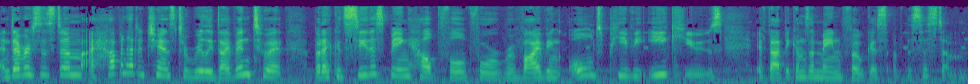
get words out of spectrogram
Endeavor System, I haven't had a chance to really dive into it, but I could see this being helpful for reviving old PvE queues if that becomes a main focus of the system.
